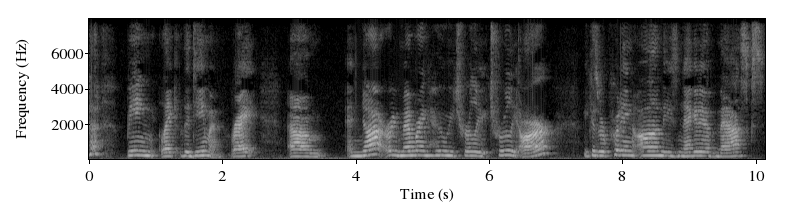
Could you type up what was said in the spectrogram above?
being like the demon, right? Um, and not remembering who we truly, truly are because we're putting on these negative masks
